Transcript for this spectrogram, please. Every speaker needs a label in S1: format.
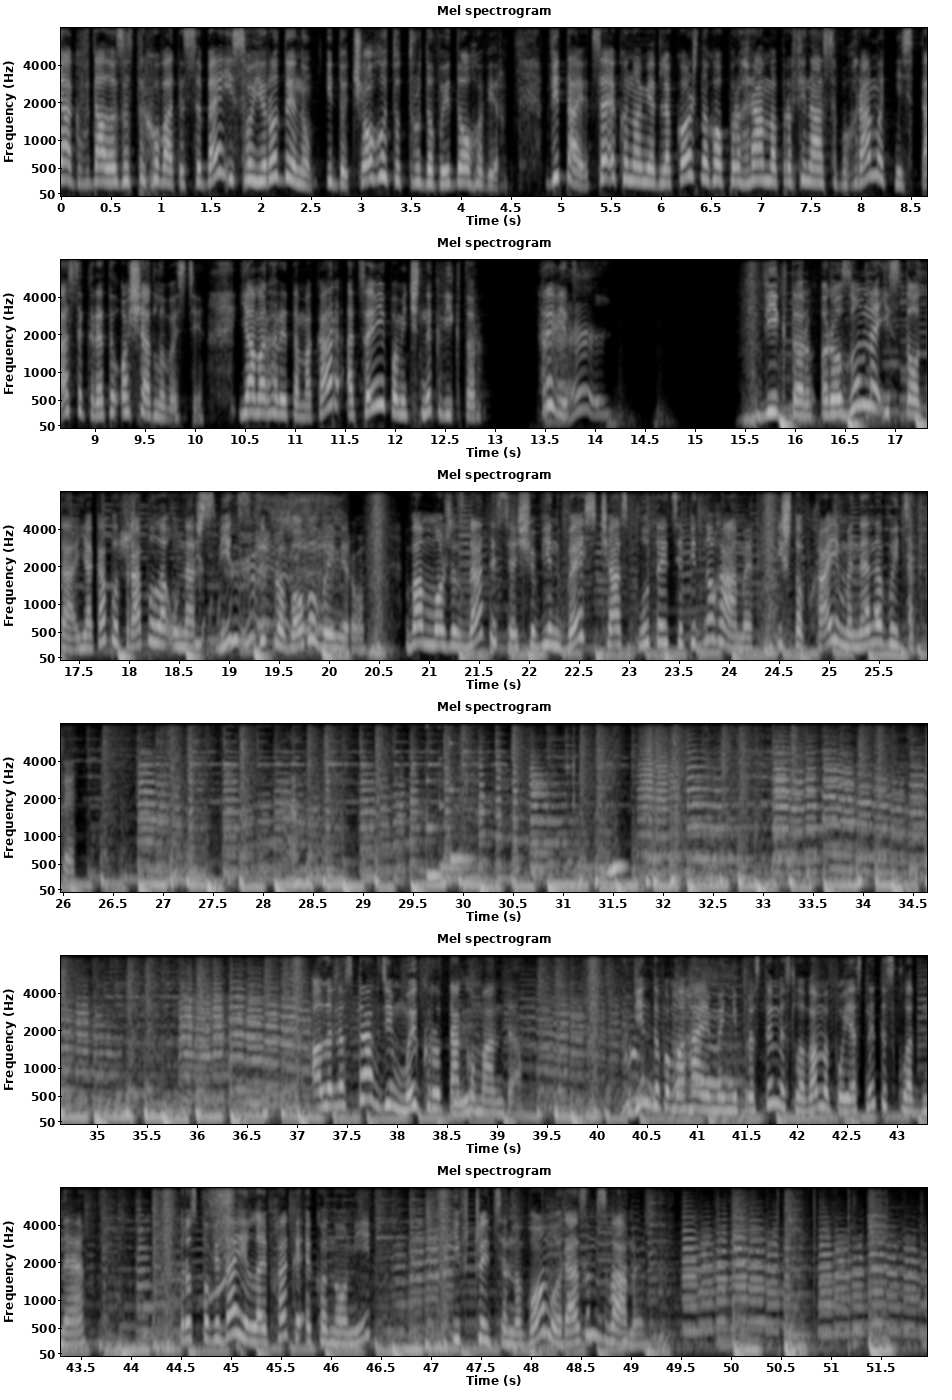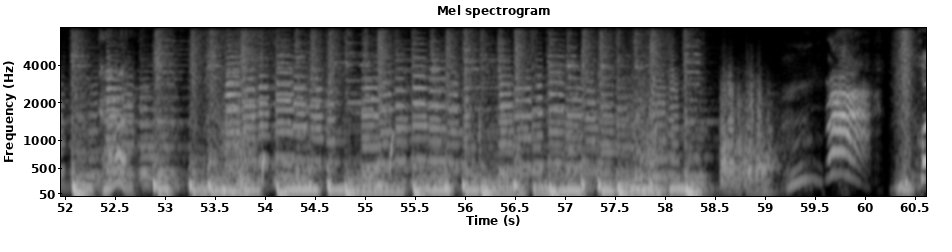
S1: Як вдало застрахувати себе і свою родину? І до чого тут трудовий договір? Вітаю! Це економія для кожного. Програма про фінансову грамотність та секрети ощадливості. Я Маргарита Макар, а це мій помічник Віктор. Привіт! Віктор розумна істота, яка потрапила у наш світ з цифрового виміру. Вам може здатися, що він весь час плутається під ногами і штовхає мене на витівки. Але насправді ми крута команда. Він допомагає мені простими словами пояснити складне, розповідає лайфхаки економії і вчиться новому разом з вами.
